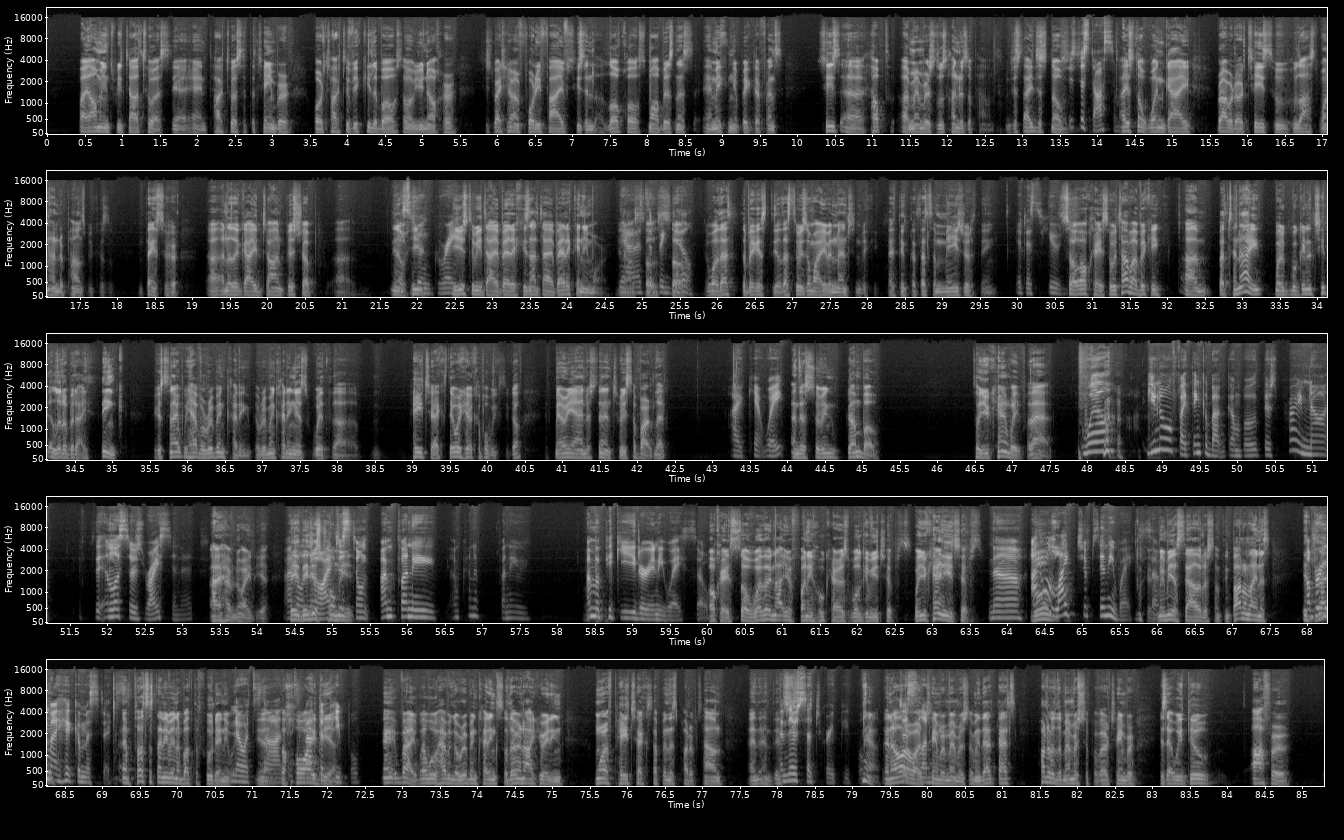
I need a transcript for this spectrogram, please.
by all means, reach out to us and talk to us at the chamber or talk to Vicky LeBeau. Some of you know her. She's right here on 45. She's in a local small business and making a big difference. She's uh, helped our members lose hundreds of pounds. And Just I just know She's just awesome. I just know one guy, Robert Ortiz, who who lost 100 pounds because of thanks to her. Uh, another guy, John Bishop. Uh, you know, He's he, doing great. he used to be diabetic. He's not diabetic anymore. you Yeah, know, that's a big deal. Well, that's the biggest deal. That's the reason why I even mentioned Vicky. I think that that's a major thing. it is huge. So okay, so we talk about Vicky, um, but tonight we're, we're going to cheat a little bit, I think, because tonight we have a ribbon cutting. The ribbon cutting is with uh, Paychex. They were here a couple weeks ago. It's Mary Anderson and Teresa Bartlett I can't wait. and they're serving gumbo. So you can't wait for that. Well, you know, if I think about gumbo, there's probably not, unless there's rice in it. I have no idea. I don't know. I just me. don't. I'm funny. I'm kind of funny. I'm a picky eater anyway, so Okay, so whether or not you're funny, who cares? We'll give you chips. Well, you can't eat chips. no, I don't like chips anyway. Okay, so maybe a salad or something. Bottom line is, it's I'll bring not- my jicama sticks. And plus, it's not even about the food anyway. No, it's You know, not. The it's whole about idea. the people. Eh, Right. Well, we're having a ribbon cutting, so they're inaugurating more of Paychex up in this part of town, and and, And they're such great people. Yeah, and all Just of our chamber members. I mean, that that's part of the membership of our chamber is that we do offer,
